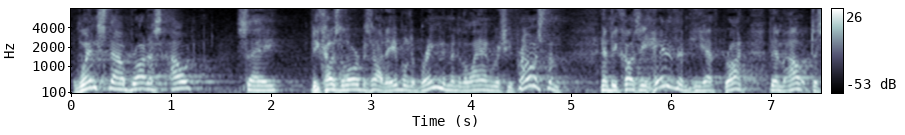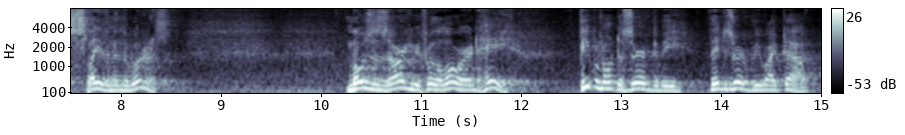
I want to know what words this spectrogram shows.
whence thou broughtest out say, because the Lord was not able to bring them into the land which he promised them, and because he hated them, he hath brought them out to slay them in the wilderness. Moses is arguing before the Lord, hey, people don't deserve to be, they deserve to be wiped out.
